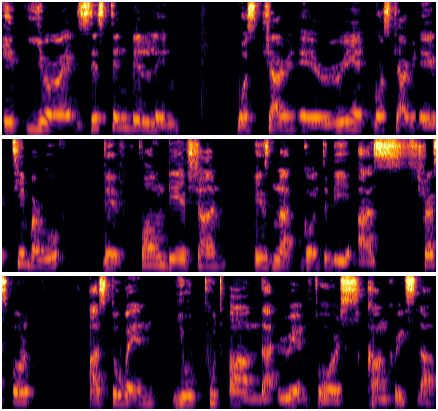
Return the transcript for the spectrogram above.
if your existing building was carrying a was carrying a timber roof, the foundation is not going to be as stressful as to when you put on that reinforced concrete slab.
